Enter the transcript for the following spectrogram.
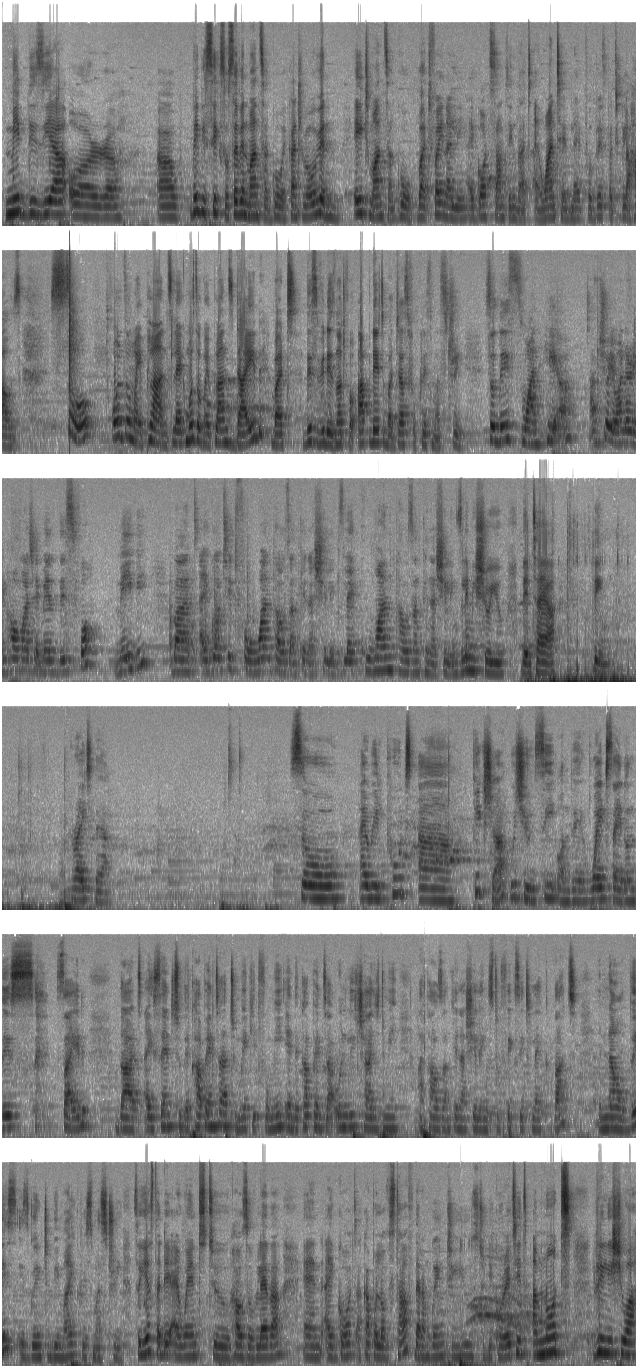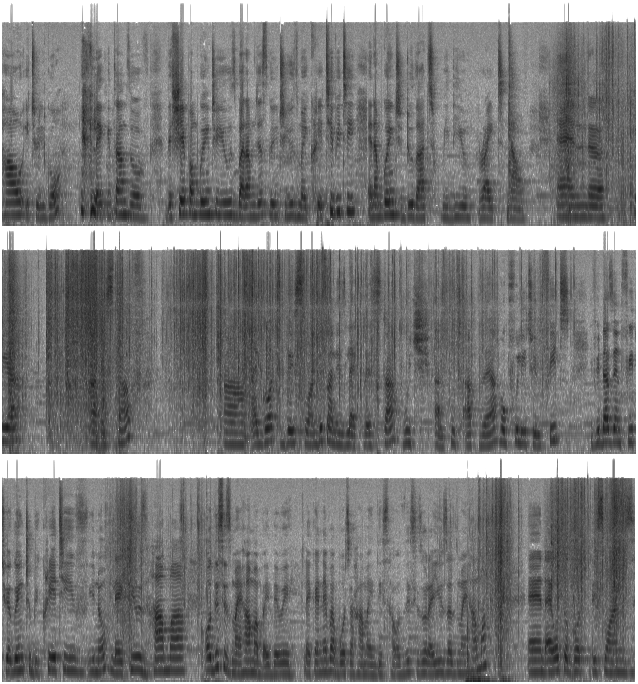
mid this year or uh, uh, maybe six or seven months ago. I can't remember even eight months ago. But finally i got something that i wanted like for this particular house. So also my plants like most of my plants died but this video is not for update but just for christmas tree. So this one here i'm sure you're wondering how much i made this for maybe but i got it for 1000 kenya shillings like 1000 kenya shillings. Let me show you the entire thing right there. So i will put a picture which you'll see on the white side on this side that I sent to the carpenter to make it for me and the carpenter only charged me a thousand Kenya shillings to fix it like that. And now this is going to be my Christmas tree. So yesterday I went to House of Leather and I got a couple of stuff that I'm going to use to decorate it. I'm not really sure how it will go like in terms of the shape I'm going to use but I'm just going to use my creativity and I'm going to do that with you right now. And uh, here are the stuff um, I got this one. This one is like the stuff which I'll put up there. Hopefully it will fit. If it doesn't fit we're going to be creative you know like use hammer. Oh this is my hammer by the way. Like I never bought a hammer in this house. This is what I use as my hammer. And I also got these ones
